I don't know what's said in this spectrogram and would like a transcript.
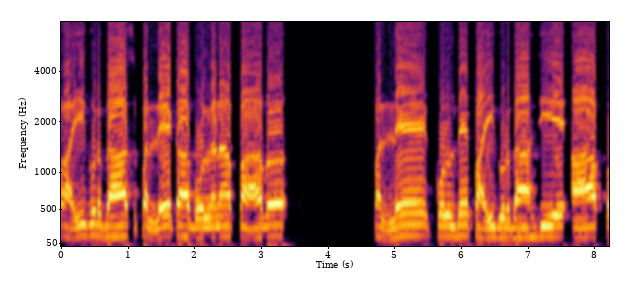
ਭਾਈ ਗੁਰਦਾਸ ਭੱਲੇ ਕਾ ਬੋਲਣਾ ਭਾਵ, ਭੱਲੇ ਕੁਲ ਦੇ ਭਾਈ ਗੁਰਦਾਸ ਜੀ ਇਹ ਆਪ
